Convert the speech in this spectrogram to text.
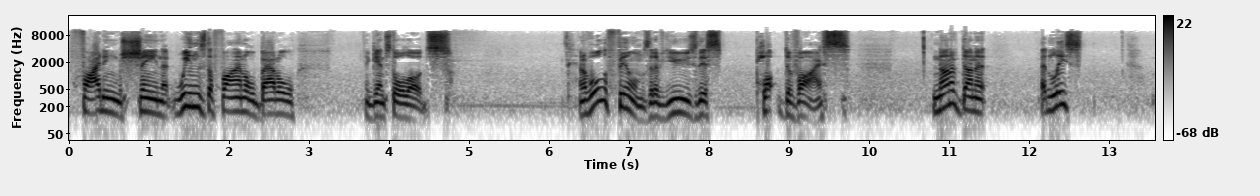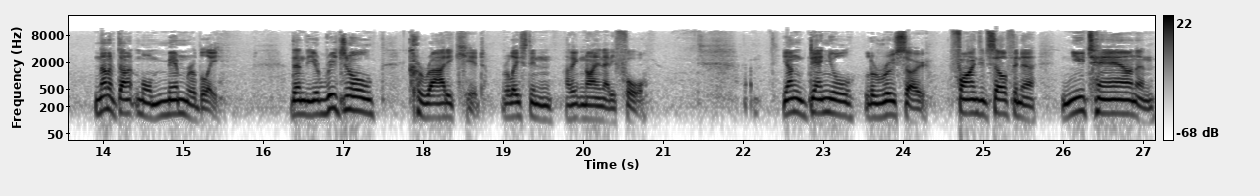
fighting machine that wins the final battle against all odds. And of all the films that have used this plot device, none have done it, at least, none have done it more memorably than the original Karate Kid, released in, I think, 1984. Young Daniel LaRusso finds himself in a new town and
